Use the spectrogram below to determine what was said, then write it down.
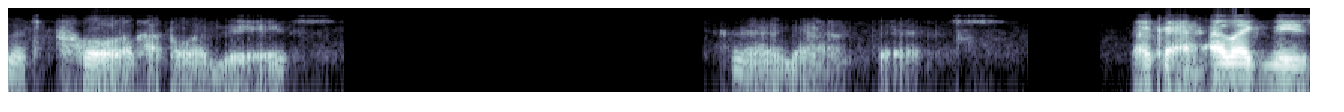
let's pull a couple of these. And this. Okay, I like these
